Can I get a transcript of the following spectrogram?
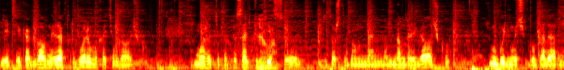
Я тебе как главный редактор говорю, мы хотим галочку. Можете подписать Клево. петицию за то, что нам, нам- нам дали галочку. Мы будем очень благодарны.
